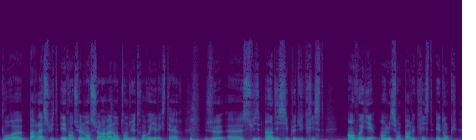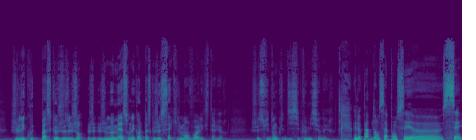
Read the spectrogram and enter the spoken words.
pour euh, par la suite éventuellement sur un malentendu être envoyé à l'extérieur. je euh, suis un disciple du Christ envoyé en mission par le Christ et donc je l'écoute parce que je, me mets à son école parce que je sais qu'il m'envoie à l'extérieur. Je suis donc disciple missionnaire. Et le pape, dans sa pensée, euh, sait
